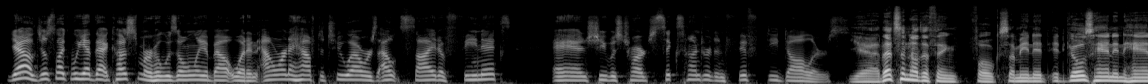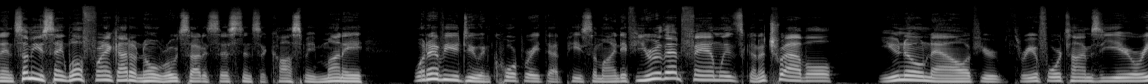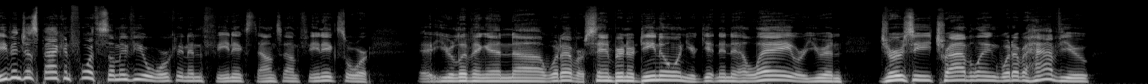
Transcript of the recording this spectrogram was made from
Yeah, just like we had that customer who was only about what an hour and a half to two hours outside of Phoenix, and she was charged six hundred and fifty dollars. Yeah, that's another thing, folks. I mean, it, it goes hand in hand. And some of you saying, well, Frank, I don't know roadside assistance. It costs me money. Whatever you do, incorporate that peace of mind. If you're that family that's going to travel, you know now if you're three or four times a year, or even just back and forth. Some of you are working in Phoenix, downtown Phoenix, or uh, you're living in uh, whatever, San Bernardino, and you're getting into LA, or you're in Jersey traveling, whatever have you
